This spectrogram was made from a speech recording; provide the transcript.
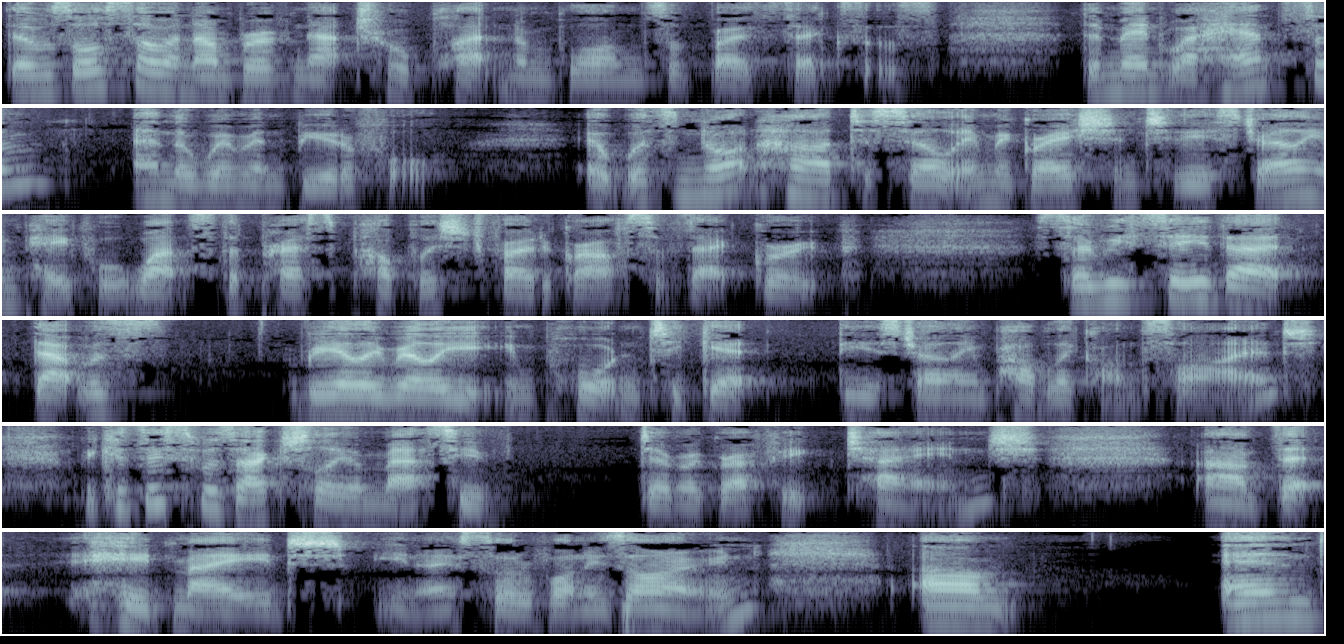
There was also a number of natural platinum blondes of both sexes. The men were handsome and the women beautiful. It was not hard to sell immigration to the Australian people once the press published photographs of that group. So we see that that was really, really important to get the Australian public on side because this was actually a massive demographic change um, that he'd made, you know, sort of on his own. Um, and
